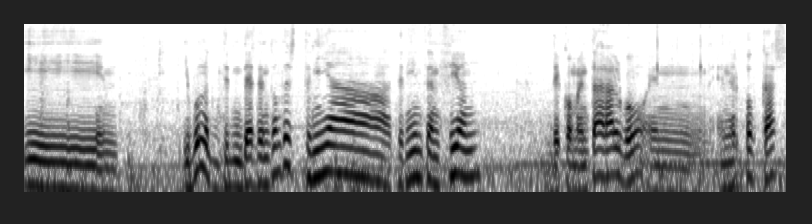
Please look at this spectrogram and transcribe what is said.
y, bueno, desde entonces tenía, tenía intención de comentar algo en, en el podcast.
